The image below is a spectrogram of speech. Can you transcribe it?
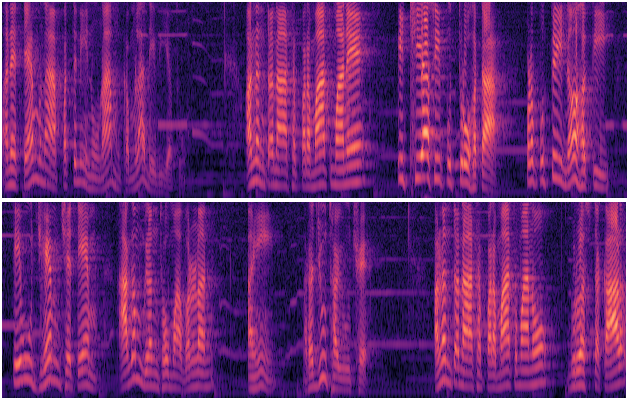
અને તેમના પત્નીનું નામ કમલાદેવી હતું. અનંતનાથ પરમાત્માને ઇઠ્યાસી પુત્રો હતા, પણ પુત્રી ન હતી. તેવું જેમ છે તેમ આગમ ગ્રંથોમાં વર્ણન અહીં રજૂ થયું છે. અનંતનાથ પરમાત્માનો ગૃહસ્થ કાળ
